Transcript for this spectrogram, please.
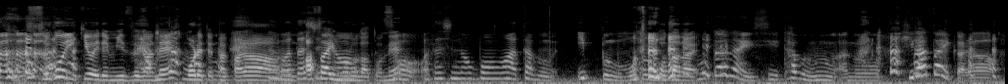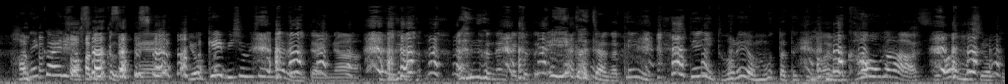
すごい勢いで水がね 漏れてたから私の浅いものだとね。そう私のお盆は多分1分も持たない。持たない。持たないし多分あの平たいから跳ね返りがすごくって余計びしょびしょになるみたいな。あのなんかちょっとエリカちゃんが手に手にトレイを持った時のあの顔がすごい面白くっ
